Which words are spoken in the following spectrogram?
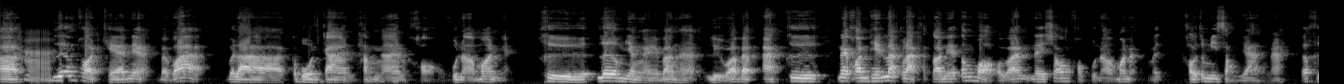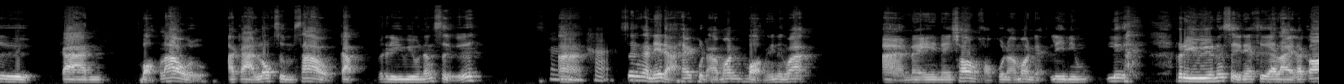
อ่าค่ะเรื่องพอดแคสต์เนี่ย แบบว่าเวลากระบวนการทำงานของคุณอัลมอนด์เนี่ย คือเริ่มยังไงบ้างฮะ หรือว่าแบบอะคือในคอนเทนต์หลัก ๆ ตอนนี้ต้องบอกก่อนว่าในช่องของคุณอัลมอนด์อะมันเขาจะมีสองอย่างนะ ก็คือการบอกเล่าอาการโรคซึมเศร้ากับรีวิวหนังสือใช่ อ่าค่ะ ซึ่งอันนี้เดี๋ยวให้คุณอาร์มอนด์บอกนิดนึงว่า อ่าในในช่องของคุณอาร์มอนด์เนี่ยรีวิวรีรีวิวหนังสือเนี่ยคืออะไรแล้วก็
